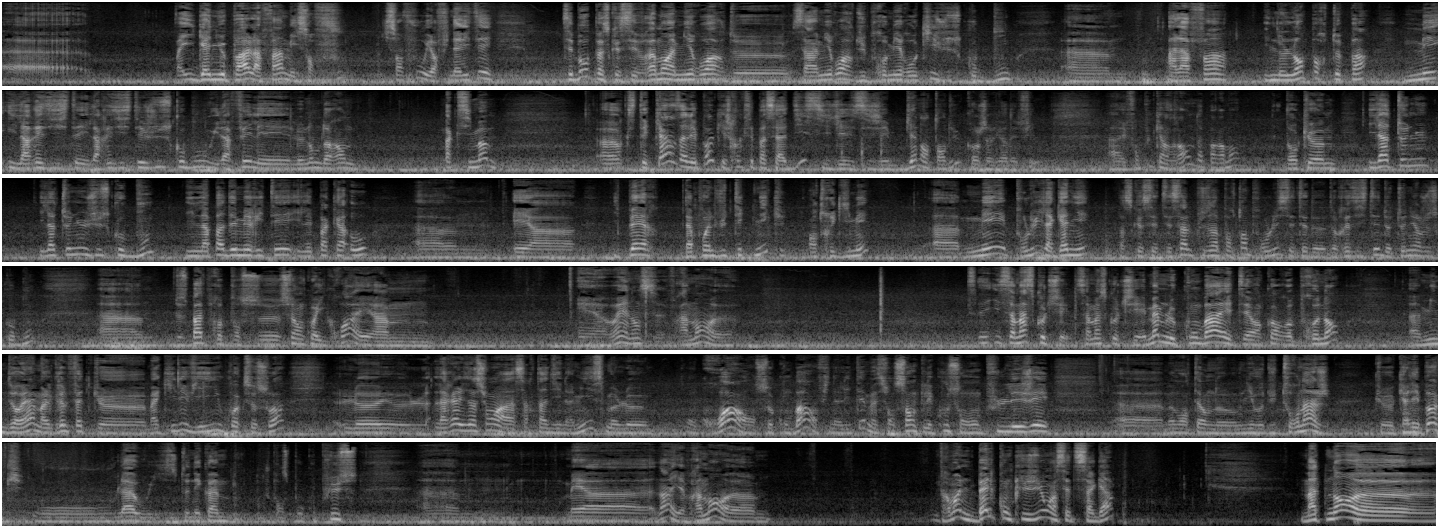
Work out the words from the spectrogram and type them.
Euh, bah, il gagne pas à la fin, mais il s'en fout. Il s'en fout. Et en finalité, c'est beau parce que c'est vraiment un miroir de. C'est un miroir du premier Rocky jusqu'au bout. Euh, à la fin, il ne l'emporte pas, mais il a résisté. Il a résisté jusqu'au bout. Il a fait le nombre de rounds maximum. Alors que c'était 15 à l'époque et je crois que c'est passé à 10 si j'ai si j'ai bien entendu quand j'ai regardé le film. Euh, ils font plus 15 rounds apparemment. Donc euh, il a tenu, il a tenu jusqu'au bout. Il n'a pas démérité, il n'est pas KO. Euh, et euh, il perd d'un point de vue technique, entre guillemets. Mais pour lui, il a gagné. Parce que c'était ça le plus important pour lui, c'était de, résister, de tenir jusqu'au bout, de se battre pour ce, en quoi il croit. Et, et ouais, non, c'est vraiment. Ça m'a scotché, ça m'a scotché. Et même le combat était encore prenant, euh, mine de rien, malgré le fait que bah, qu'il ait vieilli ou quoi que ce soit. La réalisation a un certain dynamisme. Le, on croit en ce combat en finalité, même si on sent que les coups sont plus légers, euh, même en termes au niveau du tournage, qu'à l'époque, où, là où il se tenait quand même, je pense, beaucoup plus. Euh, mais non, il y a vraiment, vraiment une belle conclusion à cette saga. Maintenant, euh,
